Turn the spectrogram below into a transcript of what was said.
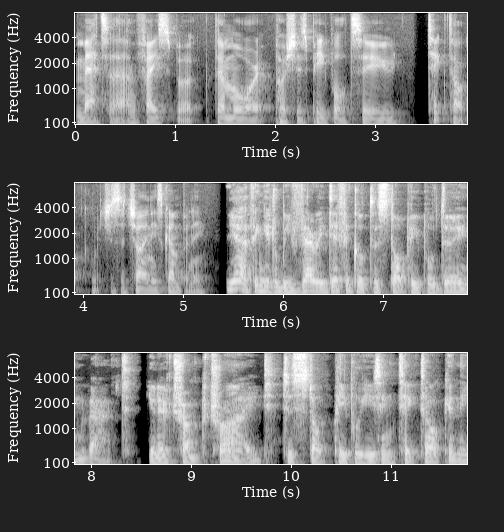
Meta and Facebook, the more it pushes people to TikTok, which is a Chinese company. Yeah, I think it'll be very difficult to stop people doing that. You know, Trump tried to stop people using TikTok in the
